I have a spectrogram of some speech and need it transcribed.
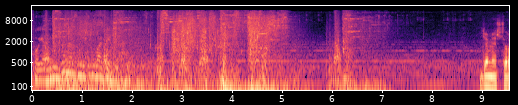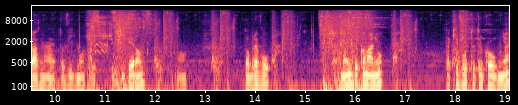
Twoja drużyna zniszczyła wieżę. Idziemy jeszcze raz na to widmo czy, czy kipieron. No. Dobre W. W moim wykonaniu. Takie wuty tylko u mnie.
